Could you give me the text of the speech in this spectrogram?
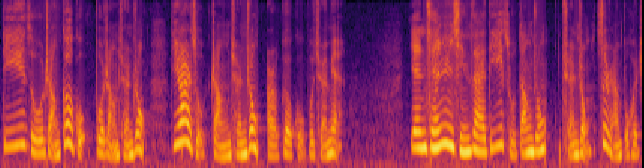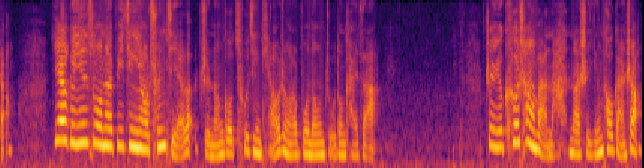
第一组涨个股不涨权重，第二组涨权重而个股不全面。眼前运行在第一组当中，权重自然不会涨。第二个因素呢，毕竟要春节了，只能够促进调整而不能主动开砸。至于科创板呢，那是迎头赶上，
